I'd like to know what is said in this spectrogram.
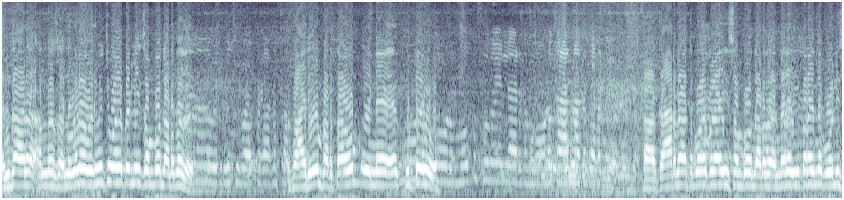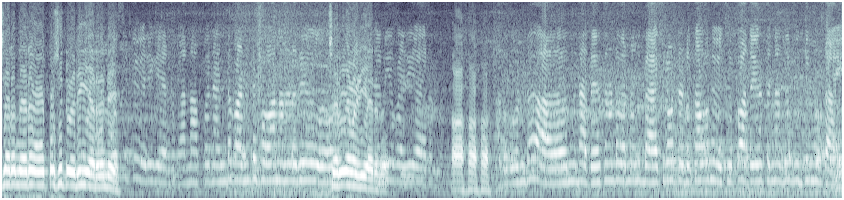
എന്താണ് അന്ന് നിങ്ങൾ ഒരുമിച്ച് പോയപ്പോഴല്ലേ ഈ സംഭവം നടന്നത്? ആ, ഒരുമിച്ച് പോയപ്പോഴാണ് സംഭവം. ഭാര്യയും ഭർത്താവും പിന്നെ കുട്ടികളും? ആ കാറിനകത്ത് പോയപ്പോഴാണ് ഈ സംഭവം നടന്നത്. അന്നേരം ഈ പറയുന്ന പോലീസുകാരെ നേരെ ഓപ്പോസിറ്റ് വരികയായിരുന്നു അല്ലേ കാരണം അപ്പൊ രണ്ട് വണ്ടി പോകാനുള്ളൊരു ചെറിയ വഴിയായിരുന്നു. ചെറിയ വഴിയായിരുന്നു. അതുകൊണ്ട് അതുകൊണ്ട് അദ്ദേഹത്തിനോട് പറഞ്ഞത് ബാക്കിലോട്ട് എടുക്കാമെന്ന് ചോദിച്ചപ്പോൾ അദ്ദേഹത്തിന് അത് ബുദ്ധിമുട്ടായി.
